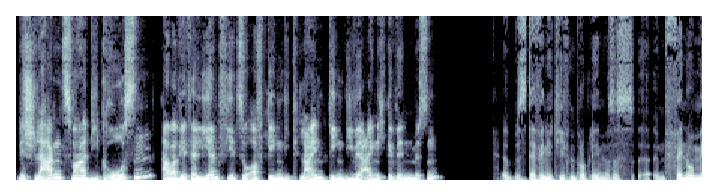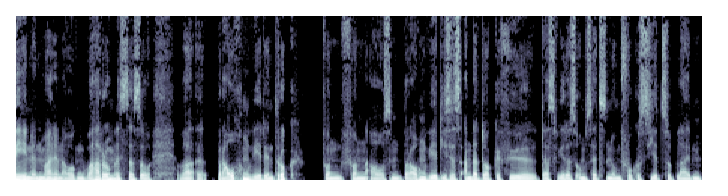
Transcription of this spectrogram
wir schlagen zwar die Großen, aber wir verlieren viel zu oft gegen die Kleinen, gegen die wir eigentlich gewinnen müssen? Das ist definitiv ein Problem. Das ist äh, ein Phänomen in meinen Augen. Warum ist das so? Äh, brauchen wir den Druck von, von außen? Brauchen wir dieses Underdog-Gefühl, dass wir das umsetzen, um fokussiert zu bleiben?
